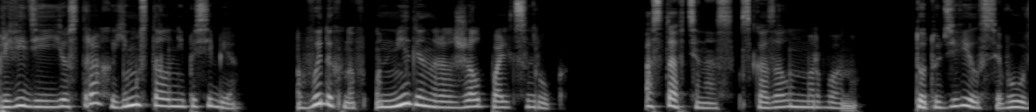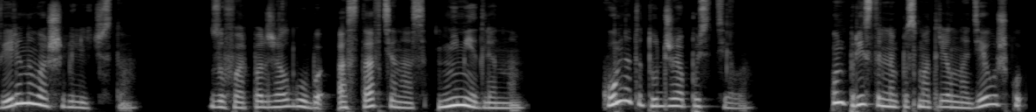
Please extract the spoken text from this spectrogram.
При виде ее страха ему стало не по себе. Выдохнув, он медленно разжал пальцы рук. «Оставьте нас», — сказал он Марвану. Тот удивился. «Вы уверены, Ваше Величество?» Зуфар поджал губы. «Оставьте нас немедленно». Комната тут же опустела. Он пристально посмотрел на девушку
